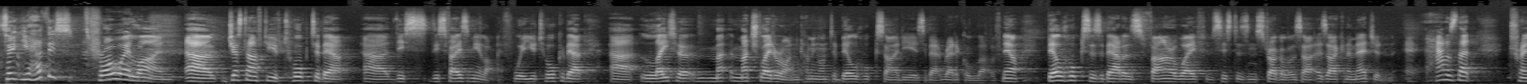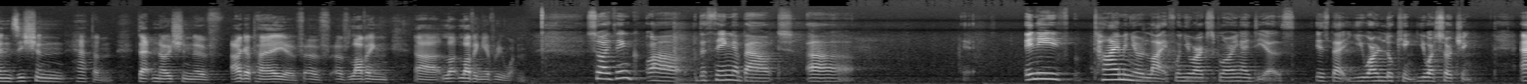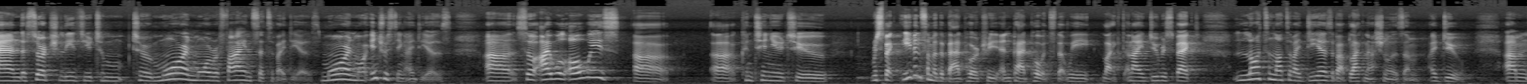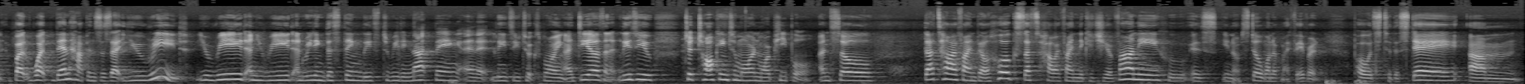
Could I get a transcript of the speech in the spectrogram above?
so you have this throwaway line uh, just after you've talked about uh, this this phase of your life, where you talk about uh, later, m- much later on, coming on to bell hooks ideas about radical love. Now, bell hooks is about as far away from sisters in struggle as I, as I can imagine. How does that transition happen? That notion of agape, of, of, of loving uh, lo- loving everyone? So I think uh, the thing about uh, any time in your life when you are exploring ideas is that you are looking, you are searching. And the search leads you to, to more and more refined sets of ideas, more and more interesting ideas. Uh, so I will always uh, uh, continue to respect even some of the bad poetry and bad poets that we liked. And I do respect lots and lots of ideas about black nationalism. I do. Um, but what then happens is that you read, you read and you read, and reading this thing leads to reading that thing, and it leads you to exploring ideas, and it leads you to talking to more and more people. And so that's how I find bell hooks. That's how I find Nikki Giovanni, who is, you know, still one of my favorite poets to this day. Um,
